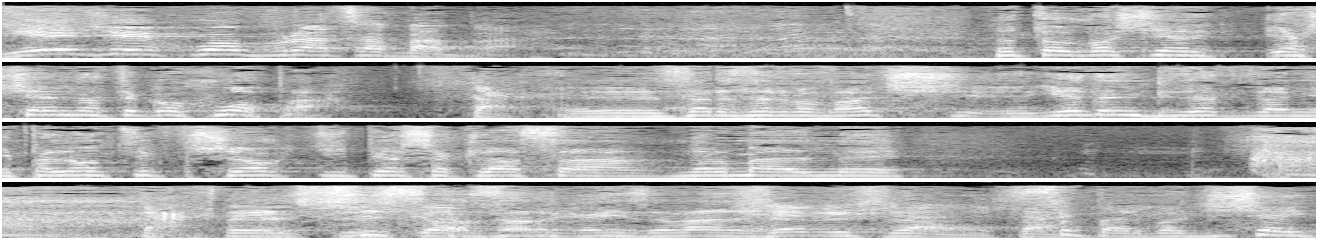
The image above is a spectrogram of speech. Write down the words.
Jedzie chłop, wraca baba. No to właśnie ja chciałem na tego chłopa. Tak. y, zarezerwować jeden bilet dla niepalących przy oknie, pierwsza klasa, normalny. Tak, to jest Wszystko zorganizowane. przemyślane. Tak. Super, bo dzisiaj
